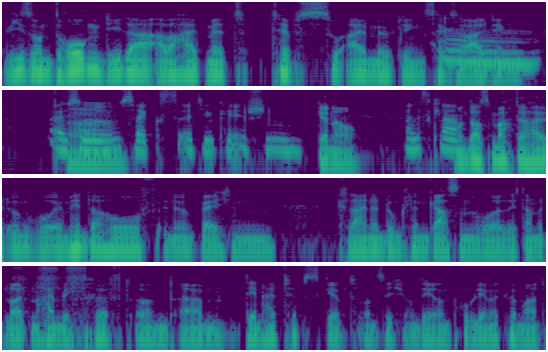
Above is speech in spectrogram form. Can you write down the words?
wie so ein Drogendealer, aber halt mit Tipps zu allen möglichen Sexualdingen. Ah, Also Ähm, Sex Education. Genau. Alles klar. Und das macht er halt irgendwo im Hinterhof, in irgendwelchen kleinen dunklen Gassen, wo er sich dann mit Leuten heimlich trifft und ähm, denen halt Tipps gibt und sich um deren Probleme kümmert.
